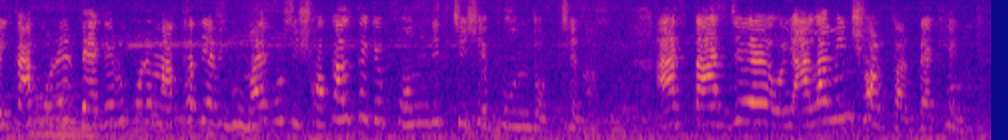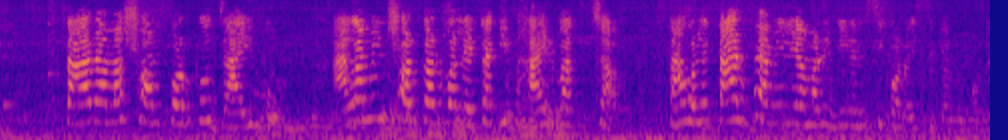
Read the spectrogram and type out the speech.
এই কাপড়ের ব্যাগের উপরে মাথা দিয়ে আমি ঘুমায় পড়ছি। সকাল থেকে ফোন দিচ্ছি, সে ফোন ধরছে না। আর তার যে ওই আলামিন সরকার, দেখেন, তার আমার সম্পর্ক যাই হোক, আলামিন সরকার বলে, এটা কি ভাইয়ের বাচ্চা? তাহলে তার ফ্যামিলি আমার ডিএনসি করাইছে কেন পরে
